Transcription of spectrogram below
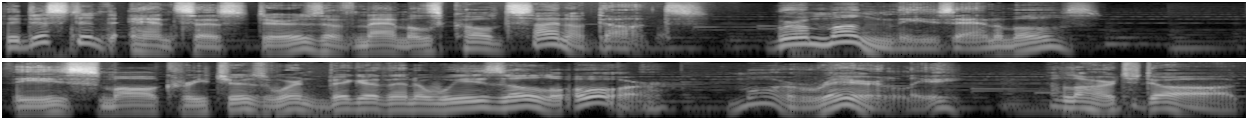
The distant ancestors of mammals called cynodonts were among these animals. These small creatures weren't bigger than a weasel or, more rarely, a large dog.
